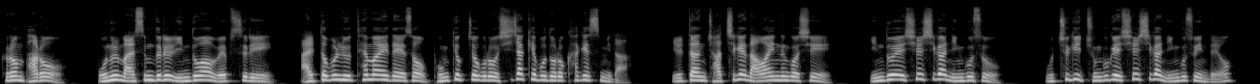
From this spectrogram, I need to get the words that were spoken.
그럼 바로 오늘 말씀드릴 인도와 웹3, RW 테마에 대해서 본격적으로 시작해 보도록 하겠습니다. 일단 좌측에 나와 있는 것이 인도의 실시간 인구수, 우측이 중국의 실시간 인구수인데요.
